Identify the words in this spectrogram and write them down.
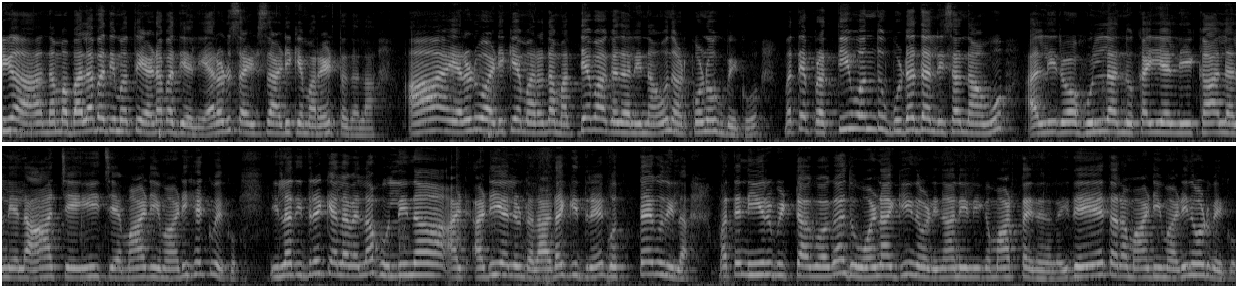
ಈಗ ನಮ್ಮ ಬಲಬದಿ ಮತ್ತು ಎಡಬದಿಯಲ್ಲಿ ಎರಡು ಸೈಡ್ಸ್ ಅಡಿಕೆ ಮರ ಇರ್ತದಲ್ಲ ಆ ಎರಡು ಅಡಿಕೆ ಮರದ ಮಧ್ಯಭಾಗದಲ್ಲಿ ನಾವು ನಡ್ಕೊಂಡು ಹೋಗಬೇಕು. ಮತ್ತು ಪ್ರತಿಯೊಂದು ಬುಡದಲ್ಲಿ ಸಹ ನಾವು ಅಲ್ಲಿರುವ ಹುಲ್ಲನ್ನು ಕೈಯಲ್ಲಿ, ಕಾಲಲ್ಲಿ ಎಲ್ಲ ಆಚೆ ಈಚೆ ಮಾಡಿ ಮಾಡಿ ಹೆಕ್ಕಬೇಕು ಇಲ್ಲದಿದ್ದರೆ ಕೆಲವೆಲ್ಲ ಹುಲ್ಲಿನ ಅಡ್, ಅಡಿಯಲ್ಲಿ ಉಂಟಲ್ಲ, ಅಡಗಿದ್ರೆ ಗೊತ್ತೇ ಆಗೋದಿಲ್ಲ. ಮತ್ತು ನೀರು ಬಿಟ್ಟಾಗುವಾಗ ಅದು ಒಣಗಿ ನೋಡಿ ನಾನು ಇಲ್ಲಿಗೆ ಮಾಡ್ತಾ ಇದ್ದೇನಲ್ಲ, ಇದೇ ಥರ ಮಾಡಿ ಮಾಡಿ ನೋಡಬೇಕು.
